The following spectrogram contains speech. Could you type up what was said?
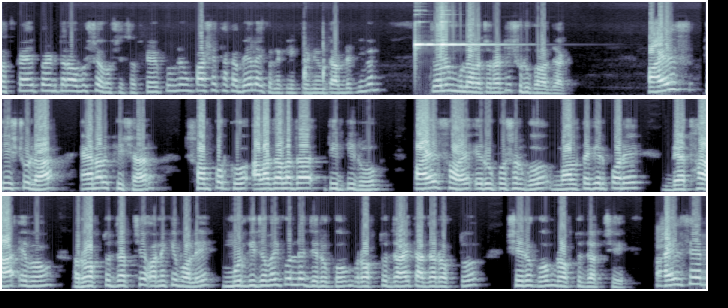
সাবস্ক্রাইব করেন, তারা অবশ্যই অবশ্যই সাবস্ক্রাইব করবেন এবং পাশে থাকা বেল আইকনে ক্লিক করে নিয়মিত আপডেট নেবেন। চলুন মূল আলোচনাটি শুরু করা যাক। পাইলস ফিস্টুলা, অ্যানাল ফিশার, সম্পর্ক আলাদা আলাদা তিনটি রোগ। পাইলস হয় এর উপসর্গ, মলত্যাগের পরে ব্যথা এবং রক্ত যাচ্ছে। অনেকে বলে, মুরগি জবাই করলে যেরকম রক্ত যায়, তাজা রক্ত সেরকম রক্ত যাচ্ছে। পাইলসের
